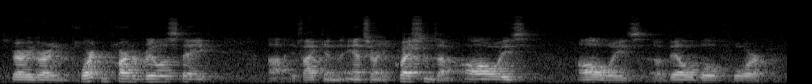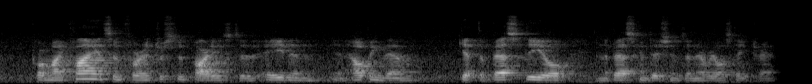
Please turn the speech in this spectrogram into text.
It's a very, very important part of real estate. Uh, if I can answer any questions, I'm always, always available for, for my clients and for interested parties to aid in, in helping them get the best deal and the best conditions in their real estate transaction.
